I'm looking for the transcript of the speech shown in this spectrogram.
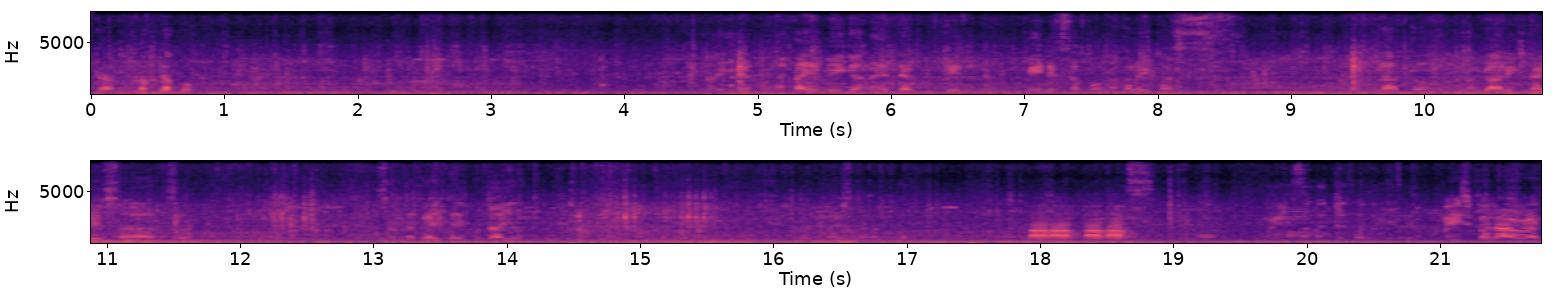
Dan laklak oh. Ayan mga kaibigan na 13 minutes na po nakalipas. Wala itong nanggaling tayo sa resort. Sa Tagaytay po tayo. May mga nandiyan sa gilid. Mais Palawan.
